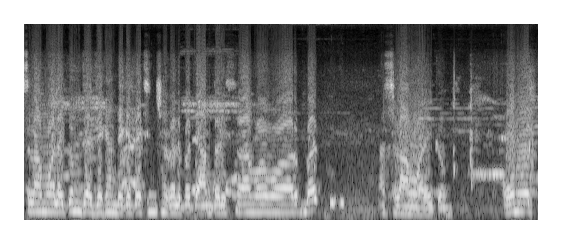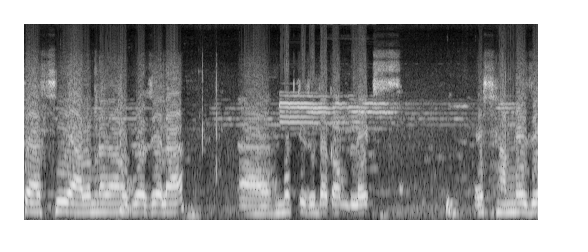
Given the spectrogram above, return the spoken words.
আসসালামু আলাইকুম। যা যেখান থেকে দেখছেন সকলের প্রতি আন্তরিক সালাম মোবারকবাদ। আসসালামু আলাইকুম। এই মুহূর্তে আসছি আলমডাঙ্গা উপজেলা মুক্তিযোদ্ধা কমপ্লেক্স। এর সামনে যে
